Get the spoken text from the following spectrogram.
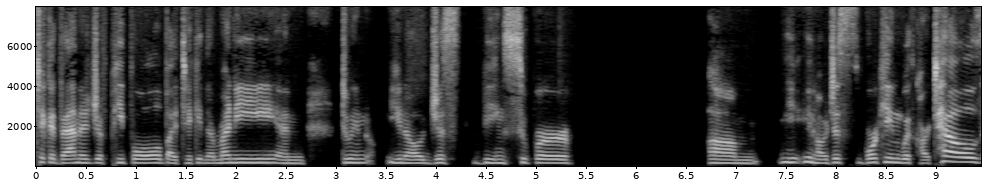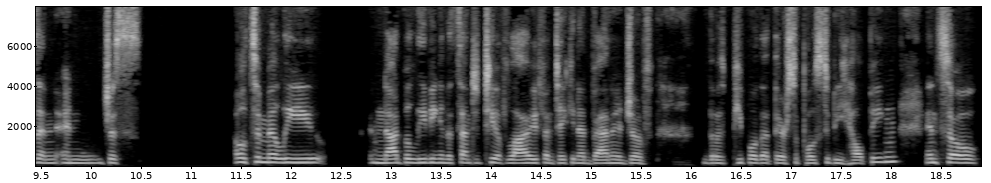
take advantage of people by taking their money and doing, you know, just being super, um, you, know, just working with cartels and, and just ultimately not believing in the sanctity of life and taking advantage of the people that they're supposed to be helping. And so,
